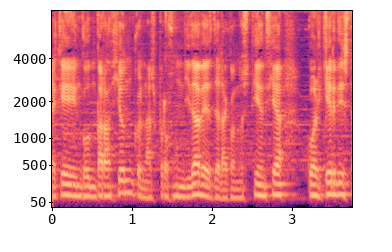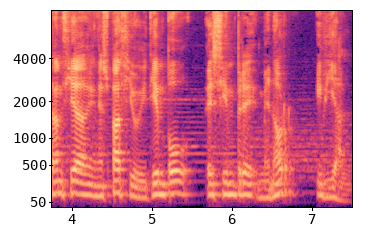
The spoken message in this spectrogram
ya que en comparación con las profundidades de la consciencia, cualquier distancia en espacio y tiempo es siempre menor y vial.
